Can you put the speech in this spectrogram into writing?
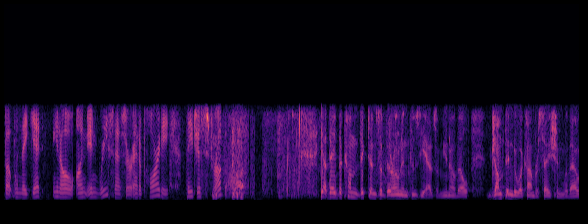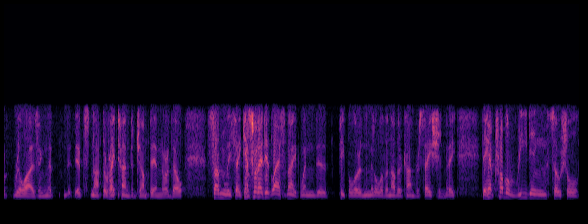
but when they get, you know, on in recess or at a party, they just struggle yeah, they become victims of their own enthusiasm. You know, they'll jump into a conversation without realizing that it's not the right time to jump in, or they'll suddenly say, "Guess what I did last night?" When the people are in the middle of another conversation, they they have trouble reading social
